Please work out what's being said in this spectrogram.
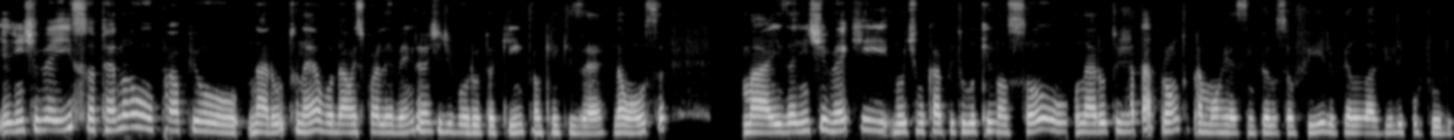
E a gente vê isso até no próprio Naruto, né? Eu vou dar um spoiler bem grande de Boruto aqui, então quem quiser não ouça. Mas a gente vê que no último capítulo que lançou, o Naruto já tá pronto para morrer assim pelo seu filho, pela vida e por tudo.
